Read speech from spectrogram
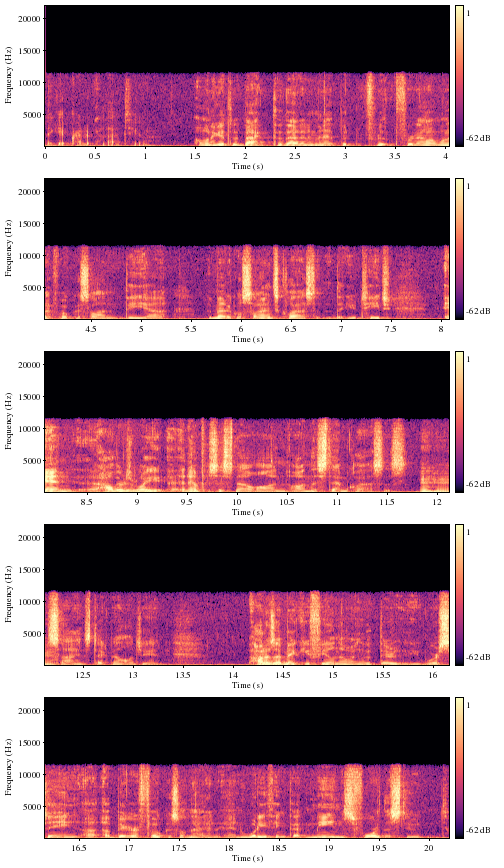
they get credit for that too. I want to get to the back to that in a minute, but for, for now I want to focus on the, uh, the medical science class that, that, you teach and how there's really an emphasis now on, on the STEM classes, mm -hmm. science, technology. How does that make you feel knowing that there, we're seeing a, a bigger focus on that and, and what do you think that means for the student?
